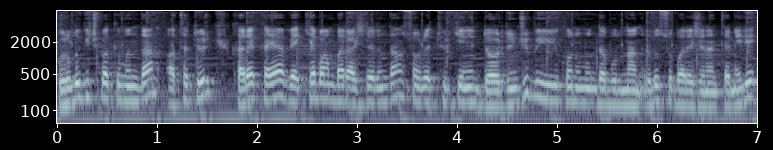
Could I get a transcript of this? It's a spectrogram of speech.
Kurulu güç bakımından Atatürk, Karakaya ve Keban barajlarından sonra Türkiye'nin dördüncü büyüğü konumunda bulunan Ilısu Barajı'nın temeli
